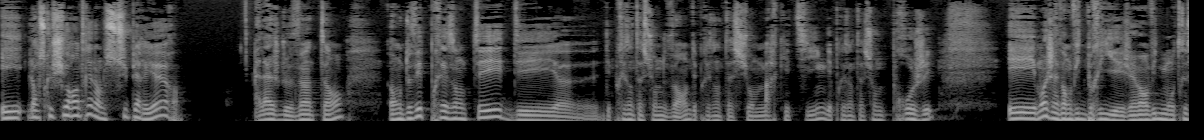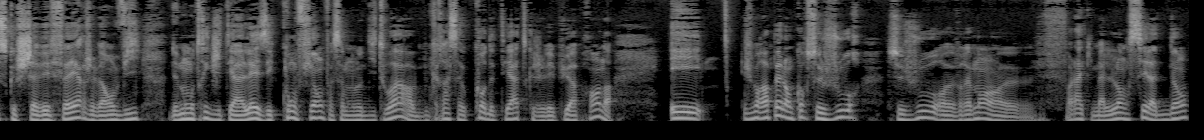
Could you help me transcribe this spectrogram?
Et lorsque je suis rentré dans le supérieur, à l'âge de 20 ans, on devait présenter des, euh, des présentations de vente, des présentations marketing, des présentations de projets. Et moi j'avais envie de briller, j'avais envie de montrer ce que je savais faire, j'avais envie de montrer que j'étais à l'aise et confiant face à mon auditoire grâce au cours de théâtre que j'avais pu apprendre. Et je me rappelle encore ce jour, ce jour euh, vraiment euh, voilà qui m'a lancé là-dedans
